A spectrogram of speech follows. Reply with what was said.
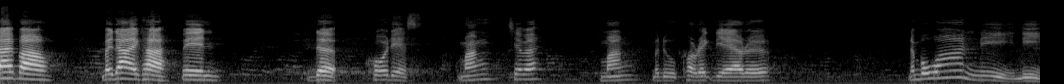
ได้เปล่า ไม่ได้ค่ะ เป็น the coldest มั้งใช่ไหมมั้งมาดู correct the error number one นี่นี่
